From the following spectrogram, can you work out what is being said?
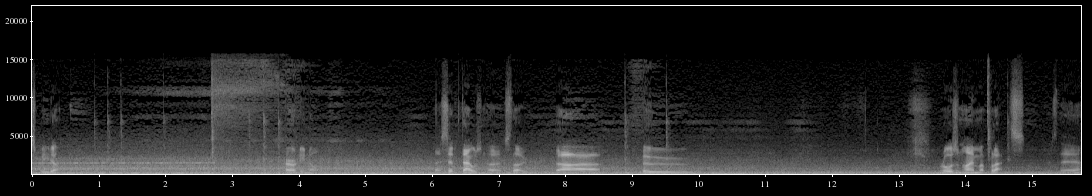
Speed up. Apparently not. That said 1000 hertz though. Ah, boo. Rosenheimer Platz is there.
